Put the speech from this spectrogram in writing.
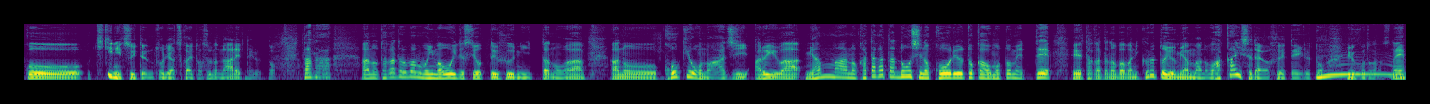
こう機器についての取り扱いとかそういうの慣れてると。ただあの高田馬場も今多いですよっていうふうに言ったのはあの故郷の味あるいはミャンマーの方々同士の交流とかを求めて、えー、高田馬場に来るというミャンマーの若い世代は増えているということなんですね。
